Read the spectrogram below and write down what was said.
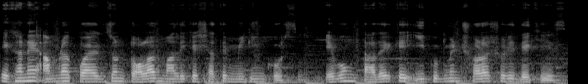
এখানে আমরা কয়েকজন ট্রলার মালিকের সাথে মিটিং করছি এবং তাদেরকে ইকুইপমেন্ট সরাসরি দেখিয়েছি।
